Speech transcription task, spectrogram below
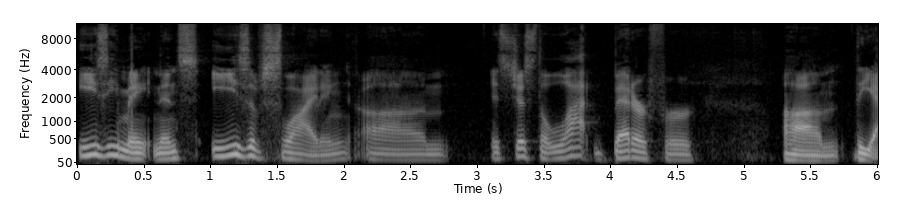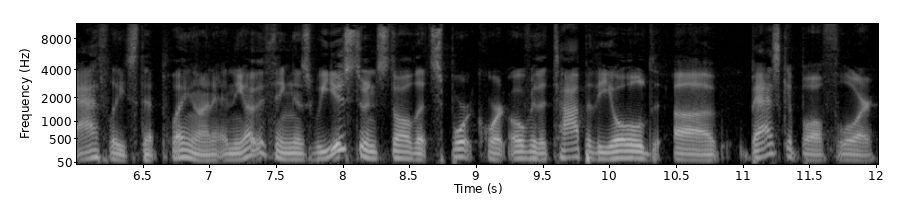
easy maintenance, ease of sliding. Um, it's just a lot better for um, the athletes that play on it. And the other thing is, we used to install that sport court over the top of the old uh, basketball floor,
